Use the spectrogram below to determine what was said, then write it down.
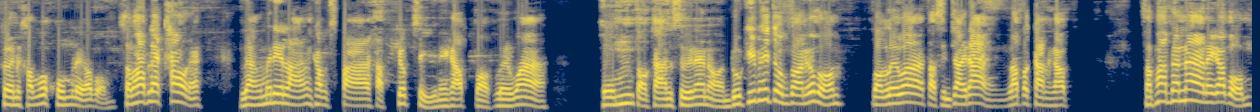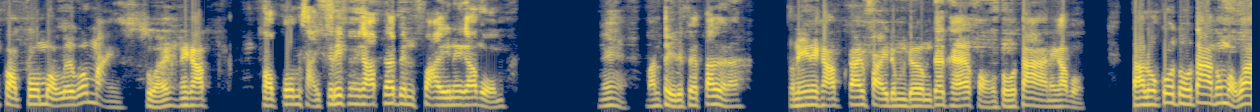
เกินคำว่าคุ้มเลยครับผม สภาพแรกเข้านะยังไม่ได้ล้างทำสปาขัดเคลือบสีนะครับ บอกเลยว่าคุ้มต่อการซื้อแน่นอน ดูคลิปให้จบก่อนครับผม บอกเลยว่าตัดสินใจได้รับประกันครับ สภาพด้านหน้านะครับผมกรอบโฟมบอกเลยว่าใหม่สวยนะครับขอบโฟมใสกริกนะครับ ได้เป็นไฟนะครับผม นี่มันติดีเฟเตอร์นะ ตัวนี้นะครับได้ไฟเดิมๆแท้ๆของโตต้านะครับผมตาโลโก้โตต้าต้องบอกว่า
